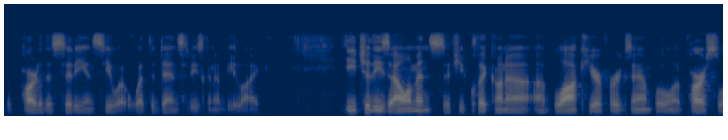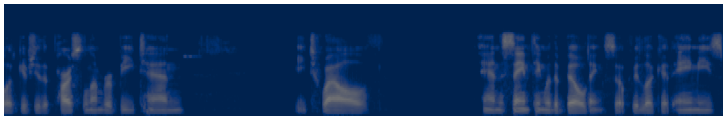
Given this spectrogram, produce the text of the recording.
the part of the city and see what, what the density is going to be like. Each of these elements, if you click on a, a, block here, for example, a parcel, it gives you the parcel number B10, B12, and the same thing with the building. So if we look at Amy's,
